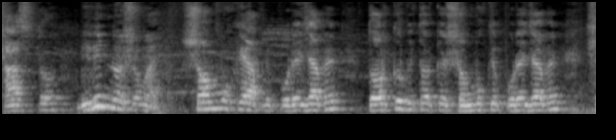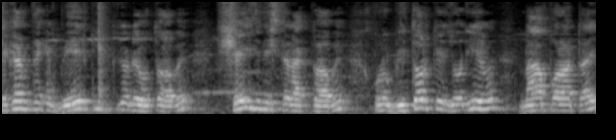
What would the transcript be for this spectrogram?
স্বাস্থ্য বিভিন্ন সময় সম্মুখে আপনি পড়ে যাবেন, তর্ক বিতর্কের সম্মুখে পড়ে যাবেন, সেখান থেকে বের কী করে হতে হবে, সেই জিনিসটা রাখতে হবে। কোনো বিতর্কে জড়িয়ে না পড়াটাই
